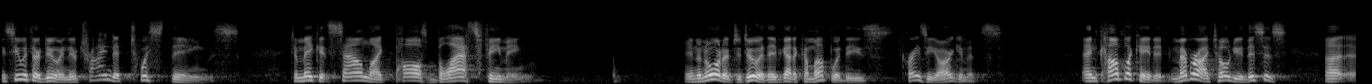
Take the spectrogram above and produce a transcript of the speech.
You see what they're doing? They're trying to twist things to make it sound like Paul's blaspheming. And in order to do it, they've got to come up with these crazy arguments. And complicated. Remember, I told you this is uh,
